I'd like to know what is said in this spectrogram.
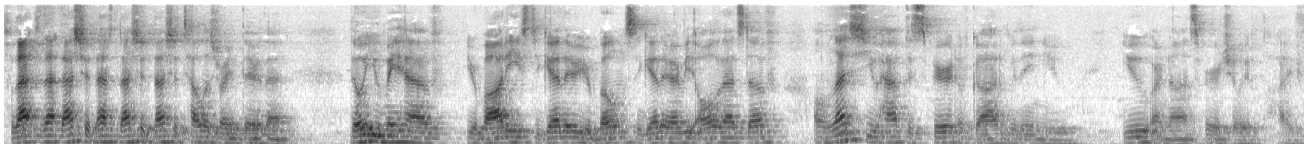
So that, that, that, should, that, that, should, that should tell us right there that though you may have your bodies together, your bones together, every, all of that stuff, unless you have the Spirit of God within you, you are not spiritually alive.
